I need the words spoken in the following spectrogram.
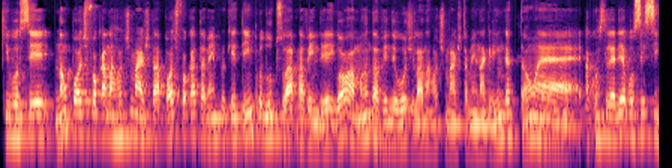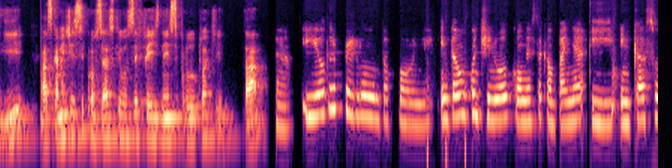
que você não pode focar na Hotmart, tá? Pode focar também, porque tem produtos lá para vender, igual a Amanda vendeu hoje lá na Hotmart também na gringa. Então, é, aconselharia você seguir basicamente esse processo que você fez nesse produto aqui, tá? Tá. E outra pergunta, Pony. Então, continuo com esta campanha e em caso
